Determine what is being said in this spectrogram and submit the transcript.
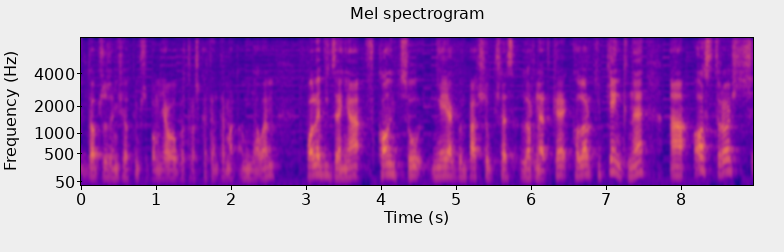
dobrze, że mi się o tym przypomniało, bo troszkę ten temat ominąłem, pole widzenia w końcu nie jakbym patrzył przez lornetkę, kolorki piękne, a ostrość,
